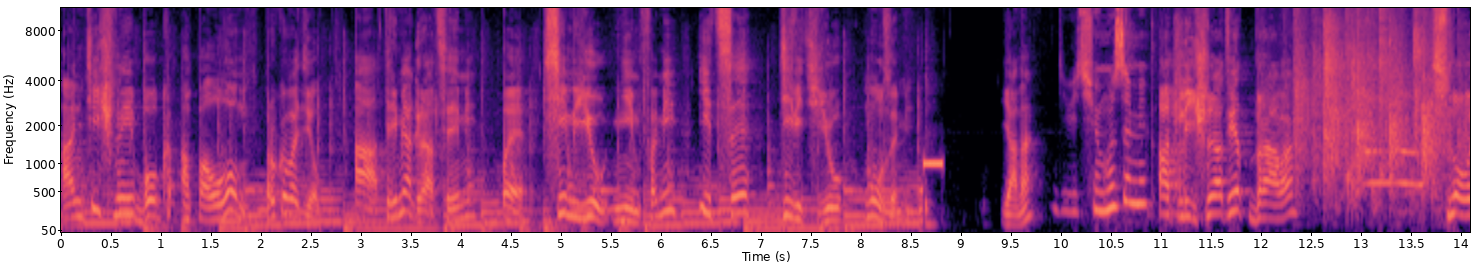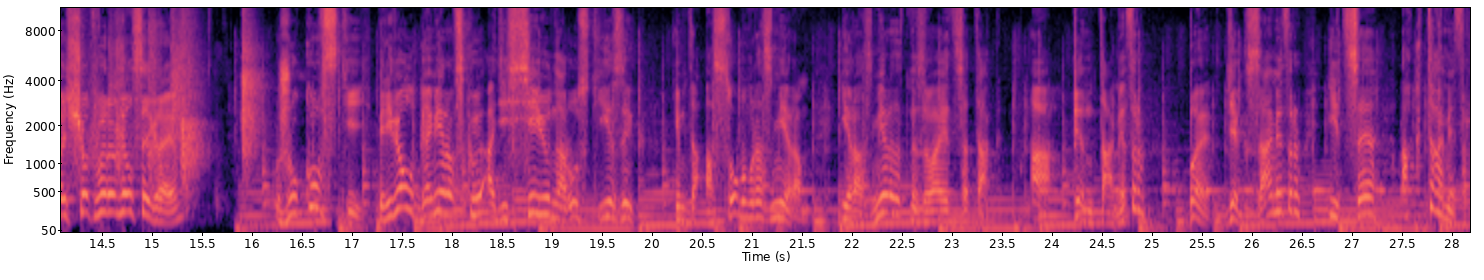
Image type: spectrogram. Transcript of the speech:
Античный бог Аполлон руководил А. Тремя грациями, Б. Семью нимфами и С. Девятью музами. Яна? Девятью музами. Отличный ответ, браво. Снова счет выровнялся, играем. Жуковский перевел Гомеровскую Одиссею на русский язык каким-то особым размером. И размер этот называется так. А. Пентаметр, Б. Гекзаметр и С. Октаметр.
